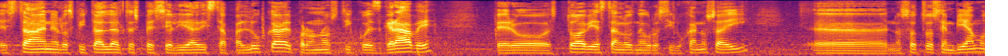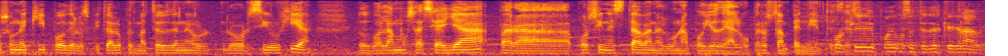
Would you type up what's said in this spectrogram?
Está en el Hospital de Alta Especialidad de Ixtapaluca. El pronóstico es grave, pero todavía están los neurocirujanos ahí. Eh, nosotros enviamos un equipo del Hospital López Mateos de Neurocirugía, los volamos hacia allá para por si necesitaban algún apoyo de algo, pero están pendientes. ¿Por de qué eso. podemos entender que grave?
